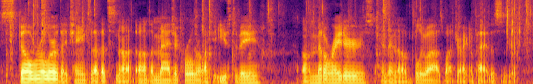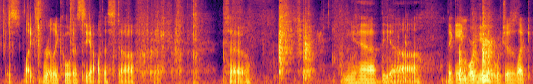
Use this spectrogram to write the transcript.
Spell Ruler. They changed that. That's not uh, the Magic Ruler like it used to be. Uh, Metal Raiders, and then a uh, Blue Eyes White Dragon pack. This is just like really cool to see all this stuff. So you have the uh, the game board here, which is like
